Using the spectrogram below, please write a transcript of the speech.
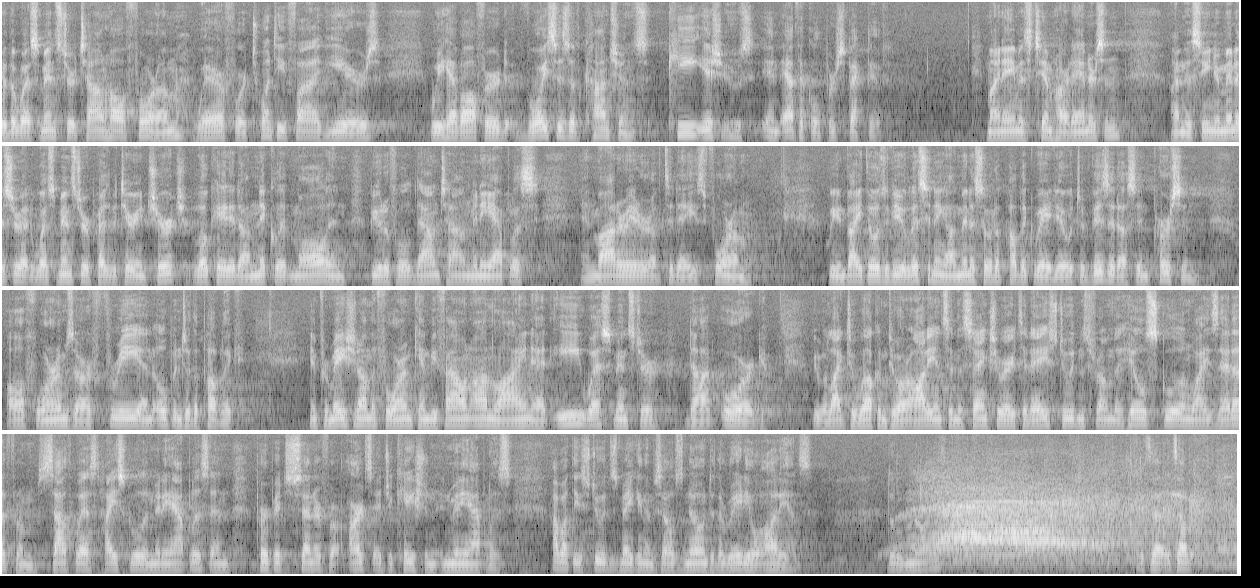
to the Westminster Town Hall Forum, where for 25 years we have offered voices of conscience, key issues in ethical perspective. My name is Tim Hart Andersen. I'm the senior minister at Westminster Presbyterian Church, located on Nicollet Mall in beautiful downtown Minneapolis, and moderator of today's forum. We invite those of you listening on Minnesota Public Radio to visit us in person. All forums are free and open to the public. Information on the forum can be found online at ewestminster.org. We would like to welcome to our audience in the sanctuary today students from the Hill School in Wayzata, from Southwest High School in Minneapolis, and Perpich Center for Arts Education in Minneapolis. How about these students making themselves known to the radio audience? Little noise. It's a, it's a,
